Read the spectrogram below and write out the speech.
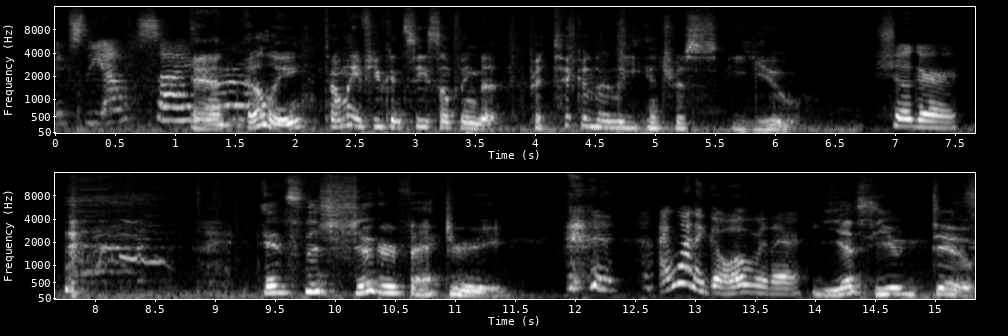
It's the outside And world. Ellie, tell me if you can see something that particularly interests you. Sugar. It's the sugar factory. I want to go over there. Yes, you do.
